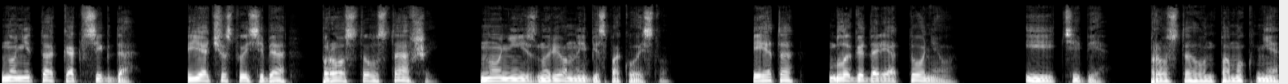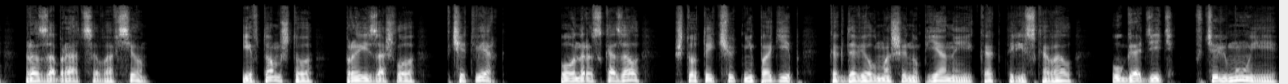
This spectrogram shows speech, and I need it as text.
но не так, как всегда. Я чувствую себя просто уставшей, но не изнуренной беспокойством. И это благодаря Тонио и тебе. Просто он помог мне разобраться во всем. И в том, что произошло в четверг. Он рассказал, что ты чуть не погиб, когда вел машину пьяный, и как ты рисковал угодить в тюрьму, и...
